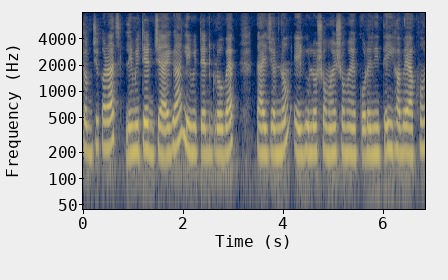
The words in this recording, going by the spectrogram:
সবজি করা লিমিটেড জায়গা লিমিটেড গ্রো ব্যাগ তাই জন্য এইগুলো সময়ে সময়ে করে নিতেই হবে এখন।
